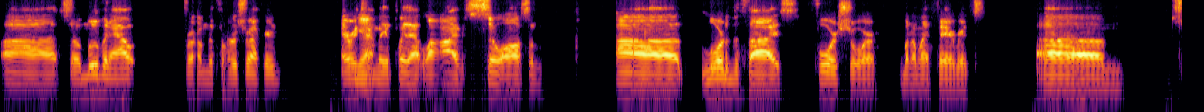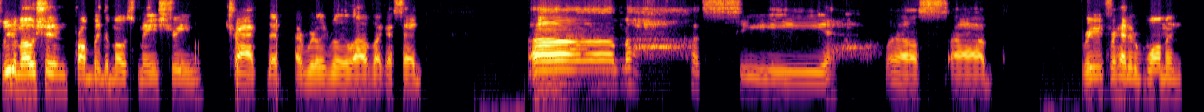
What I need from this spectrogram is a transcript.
Uh, so moving out from the first record. Every Yeah. time they play that live, so awesome. Uh, Lord of the Thighs for sure, one of my favorites. Um, Sweet Emotion, probably the most mainstream track that I really really love. Like I said. Um, let's see what else. Uh, Reefer Headed Woman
